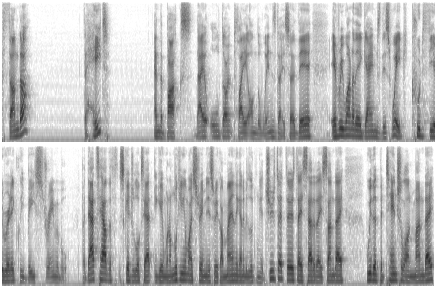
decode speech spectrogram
Thunder, the Heat, and the Bucks, they all don't play on the Wednesday. So they every one of their games this week could theoretically be streamable. But that's how the schedule looks out. Again, when I'm looking at my stream this week, I'm mainly going to be looking at Tuesday, Thursday, Saturday, Sunday, with a potential on Monday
